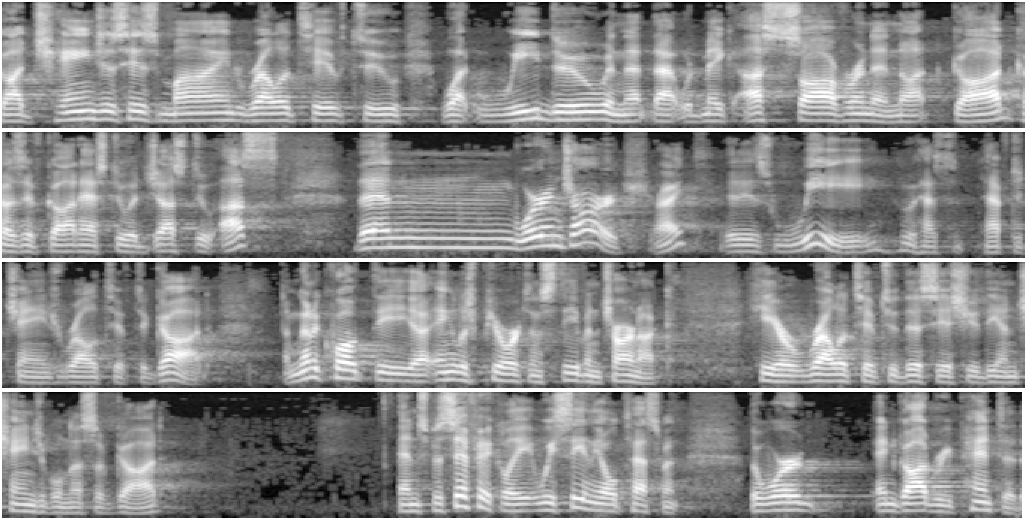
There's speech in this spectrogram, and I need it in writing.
God changes his mind relative to what we do, and that that would make us sovereign and not God, because if God has to adjust to us, then we're in charge, right? It is we who has to have to change relative to God. I'm going to quote the uh, English Puritan Stephen Charnock here relative to this issue, the unchangeableness of God. And specifically, we see in the Old Testament the word and God repented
